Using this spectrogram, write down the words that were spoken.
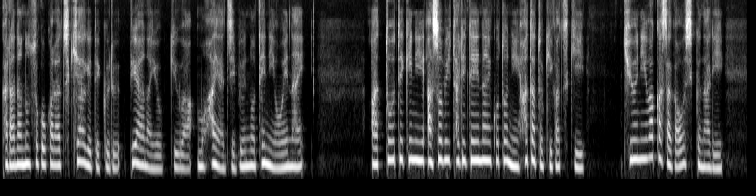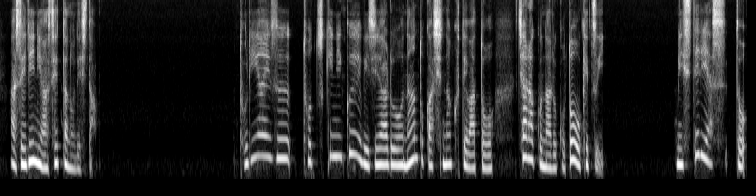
体の底から突き上げてくるピュアな欲求はもはや自分の手に負えない。圧倒的に遊び足りていないことにはたと気がつき急に若さが惜しくなり焦りに焦ったのでした。とりあえずとっつきにくいビジュアルを何とかしなくてはとチャラくなることを決意。ミステリアスと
